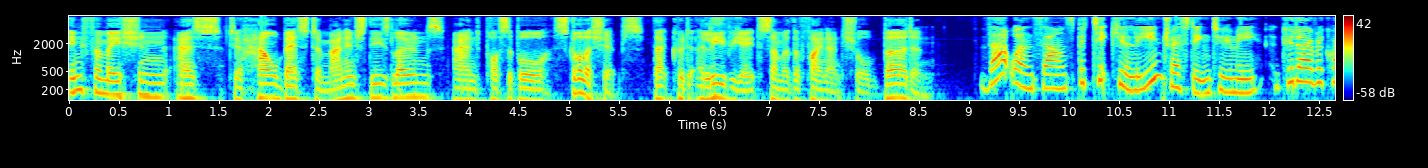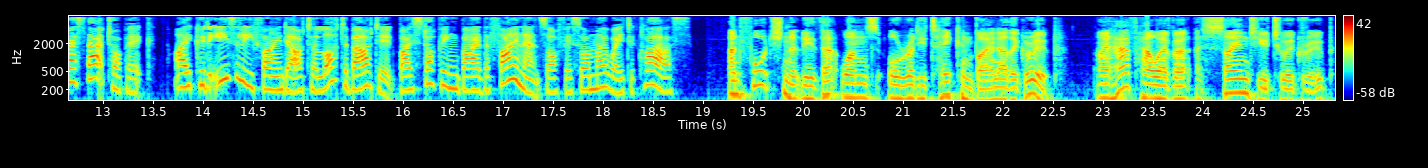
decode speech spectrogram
information as to how best to manage these loans and possible scholarships that could alleviate some of the financial burden. That one sounds particularly interesting to me. Could I request that topic? I could easily find out a lot about it by stopping by the finance office on my way to class. Unfortunately, that one's already taken by another group. I have, however, assigned you to a group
